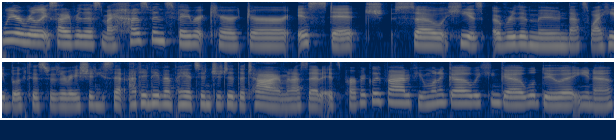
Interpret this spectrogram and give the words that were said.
we are really excited for this. My husband's favorite character is Stitch, so he is over the moon. That's why he booked this reservation. He said, I didn't even pay attention to the time. And I said, It's perfectly fine. If you want to go, we can go. We'll do it, you know.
